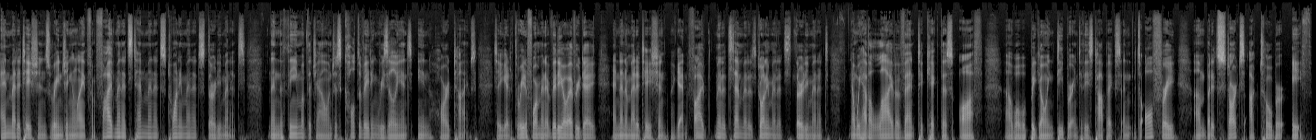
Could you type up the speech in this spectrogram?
and meditations ranging in length from 5 minutes, 10 minutes, 20 minutes, 30 minutes. And the theme of the challenge is cultivating resilience in hard times. So you get a three to four minute video every day and then a meditation. Again, five minutes, 10 minutes, 20 minutes, 30 minutes. And we have a live event to kick this off. Uh, where we'll be going deeper into these topics, and it's all free, um, but it starts October 8th,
